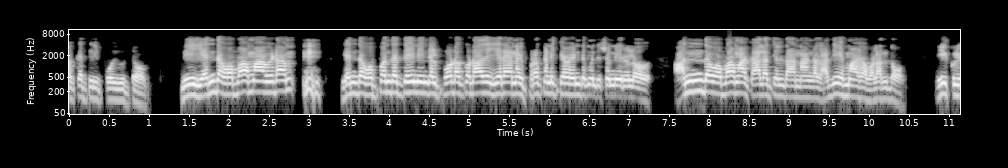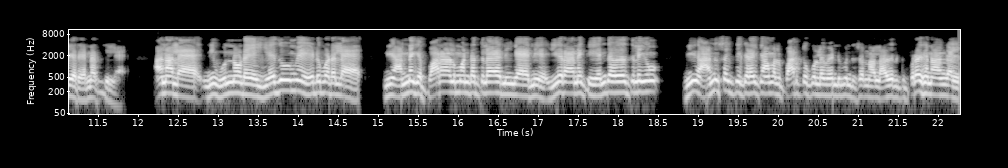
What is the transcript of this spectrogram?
பக்கத்தில் போய்விட்டோம். நீ எந்த ஒபாமாவிடம் எந்த ஒப்பந்தத்தையும் நீங்கள் போடக்கூடாது ஈரானை புறக்கணிக்க வேண்டும் என்று சொன்னீர்களோ அந்த ஒபாமா காலத்தில் தான் நாங்கள் அதிகமாக வளர்ந்தோம். நியூக்ளியர் எனர்ஜியில். அதனால் நீ உன்னுடைய எதுவுமே எடுபடலை. நீ அன்னைக்கு பாராளுமன்றத்தில் நீங்கள் நீ ஈரானுக்கு எந்த விதத்திலையும் நீ அணுசக்தி கிடைக்காமல் பார்த்து கொள்ள வேண்டும் என்று சொன்னால் அதற்கு பிறகு நாங்கள்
